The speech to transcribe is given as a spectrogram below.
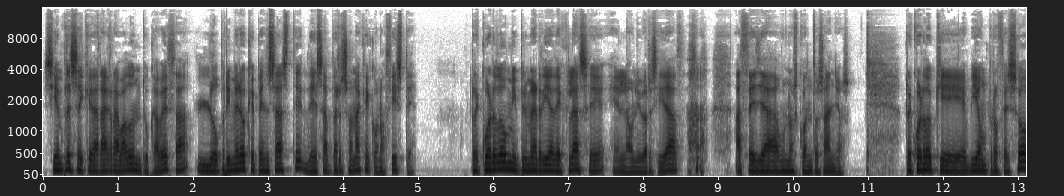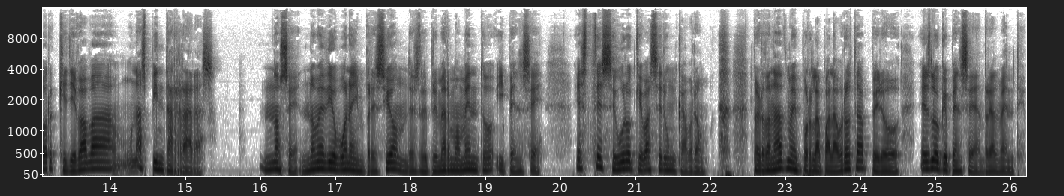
siempre se quedará grabado en tu cabeza lo primero que pensaste de esa persona que conociste. Recuerdo mi primer día de clase en la universidad, hace ya unos cuantos años. Recuerdo que vi a un profesor que llevaba unas pintas raras. No sé, no me dio buena impresión desde el primer momento y pensé, este seguro que va a ser un cabrón. Perdonadme por la palabrota, pero es lo que pensé realmente.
